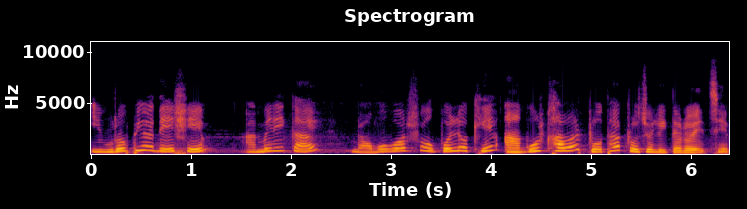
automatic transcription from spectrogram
ইউরোপীয় দেশে আমেরিকায় নববর্ষ উপলক্ষে আঙুর খাওয়ার প্রথা প্রচলিত রয়েছে।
